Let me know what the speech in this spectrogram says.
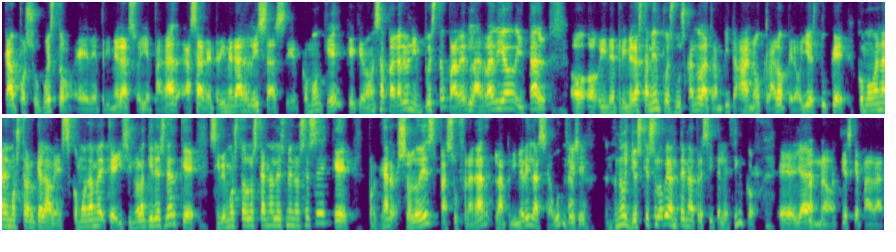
claro, por supuesto, eh, de primeras, oye, pagar, o sea, de primeras risas, ¿cómo que, que, vamos a pagar un impuesto para ver la radio y tal? y de primeras también, pues buscando la trampita. Ah, no, claro, pero oye, ¿tú qué? ¿Cómo van a demostrar que la ves? ¿Cómo dame que Y si no la quieres ver, que si vemos todos los canales menos ese, ¿qué? Porque claro, solo es para sufragar la primera y la segunda. Sí, sí. No, no, yo es que solo veo Antena 3 y Telecinco. ya, no, tienes que pagar.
